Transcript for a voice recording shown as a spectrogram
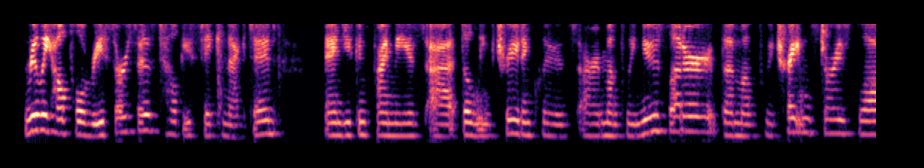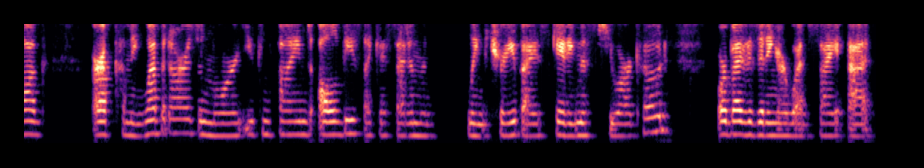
really helpful resources to help you stay connected and you can find these at the Linktree. It includes our monthly newsletter, the monthly Triton Stories blog, our upcoming webinars, and more. You can find all of these, like I said, in the Linktree by scanning this QR code or by visiting our website at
